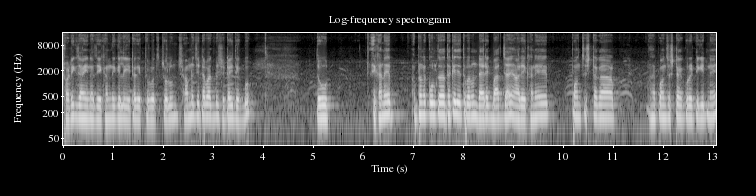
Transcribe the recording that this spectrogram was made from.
সঠিক জানি না যে এখান থেকে গেলে এটা দেখতে পাবো। চলুন, সামনে যেটা বাজবে সেটাই দেখব। তো এখানে আপনারা কলকাতা থেকে যেতে পারবেন, ডাইরেক্ট বাদ যায়। আর এখানে পঞ্চাশ টাকা হ্যাঁ পঞ্চাশ টাকা করে টিকিট নেয়।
